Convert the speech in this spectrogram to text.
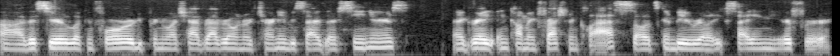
uh, this year, looking forward, we pretty much have everyone returning besides our seniors and a great incoming freshman class. So it's going to be a really exciting year for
